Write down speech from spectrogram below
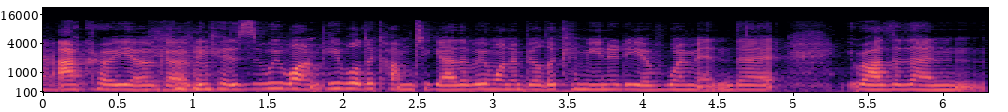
acro yoga because we want people to come together. We want to build a community of women that rather than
